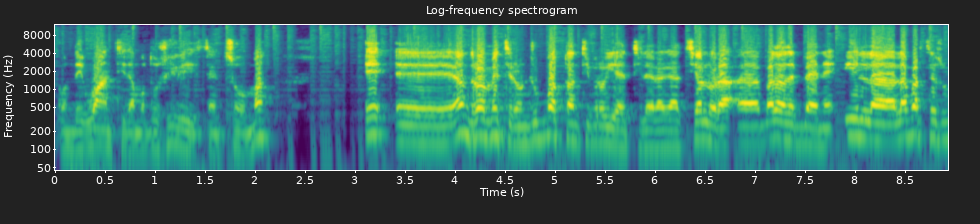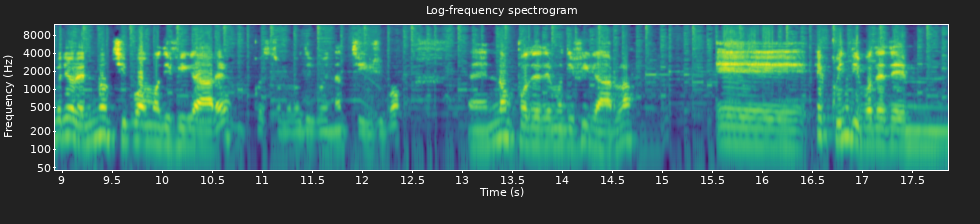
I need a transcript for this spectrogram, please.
con dei guanti da motociclista insomma. E eh, andrò a mettere un giubbotto antiproiettile ragazzi. Allora eh, badate bene il, la parte superiore non si può modificare questo ve lo dico in anticipo eh, non potete modificarla e, e quindi potete mh, mm,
